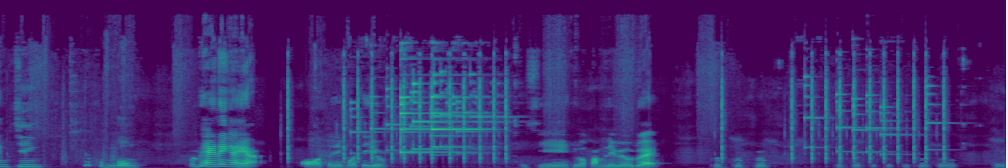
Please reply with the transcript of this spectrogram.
งจริง ผมงง มันแพงได้ไงอะ อ๋อตัวนี้ปกติอยู่ โอเค ถือว่าปั๊มเลเวลด้วยปึ๊บปึ๊บปึ๊บปึ๊บปึ๊บปึ๊บปึ๊บปึ๊บปึ๊บโอ้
